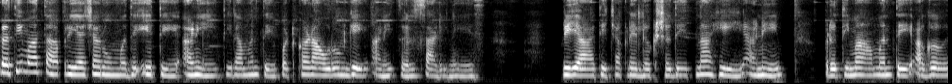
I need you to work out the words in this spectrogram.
प्रतिमाता प्रियाच्या रूममध्ये येते आणि तिला म्हणते पटकन आवरून घे आणि चल साडी नेस. प्रिया तिच्याकडे लक्ष देत नाही आणि प्रतिमा म्हणते अगं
